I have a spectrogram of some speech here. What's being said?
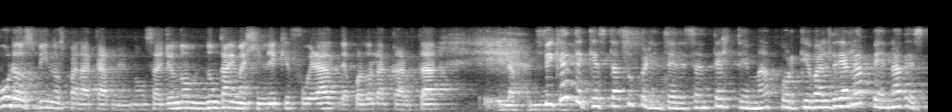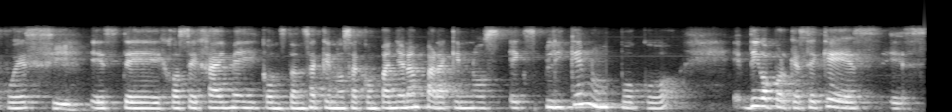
puros vinos para carne, ¿no? O sea, yo no, nunca me imaginé que fuera de acuerdo a la carta. Eh, Fíjate que está súper interesante el tema porque valdría la pena después, sí. este, José Jaime y Constanza, que nos acompañaran para que nos expliquen un poco, eh, digo porque sé que es, es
